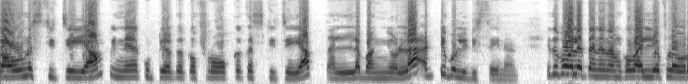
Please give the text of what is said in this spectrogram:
ഗൗൺ സ്റ്റിച്ച് ചെയ്യാം. പിന്നെ കുട്ടികൾക്കൊക്കെ ഫ്രോക്ക് ഒക്കെ സ്റ്റിച്ച് ചെയ്യാം. നല്ല ഭംഗിയുള്ള അടിപൊളി ഡിസൈനാണ് ഇതുപോലെ തന്നെ നമുക്ക് വലിയ ഫ്ലവർ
